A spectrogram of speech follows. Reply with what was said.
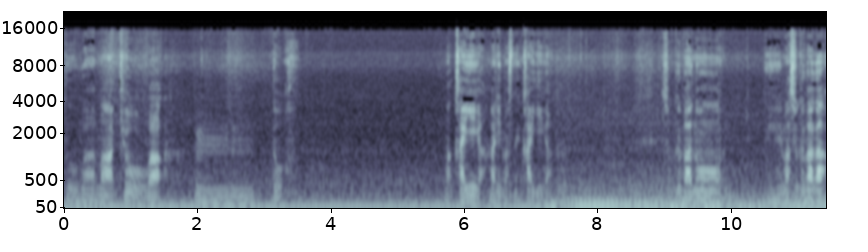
あとはまあ今日はうーんと。まあ会議がありますね会議が。職場の、えーまあ、職場が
